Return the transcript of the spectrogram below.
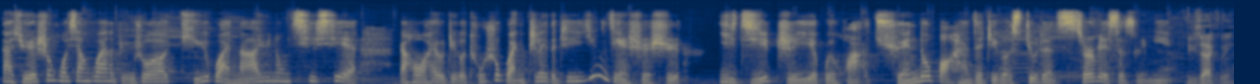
大学生活相关的，比如说体育馆呐、运动器械，然后还有这个图书馆之类的这些硬件设施。以及职业规划全都包含在这个 student services 里面。Exactly.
